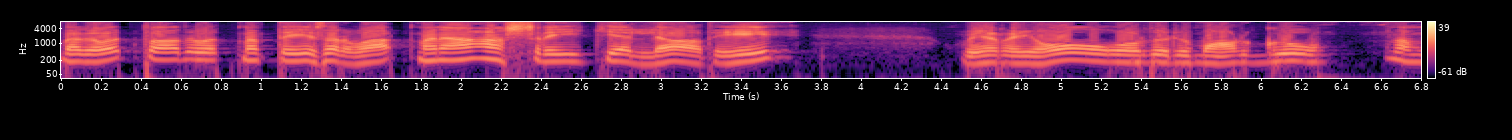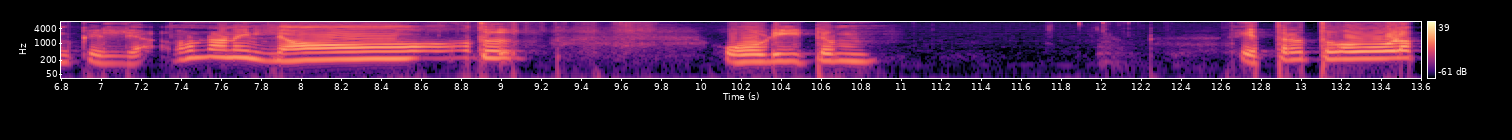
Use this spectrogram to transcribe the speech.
ഭഗവത് പാദപത്മത്തെ സർവാത്മന ആശ്രയിക്കുകയല്ലാതെ വേറെ യാതൊരു മാർഗവും നമുക്കില്ല. അതുകൊണ്ടാണ് ഇല്ലാതെ ഓടിയിട്ടും എത്രത്തോളം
